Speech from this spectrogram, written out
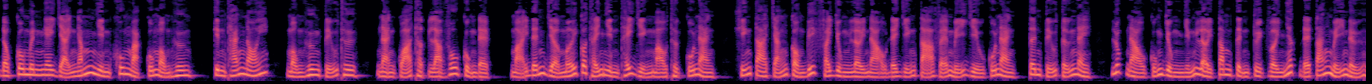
Độc Cô Minh ngây dại ngắm nhìn khuôn mặt của Mộng Hương, kinh thán nói, Mộng Hương tiểu thư, nàng quả thật là vô cùng đẹp, mãi đến giờ mới có thể nhìn thấy diện mạo thực của nàng, khiến ta chẳng còn biết phải dùng lời nào để diễn tả vẻ mỹ diệu của nàng. Tên tiểu tử này, lúc nào cũng dùng những lời tâm tình tuyệt vời nhất để tán mỹ nữ.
